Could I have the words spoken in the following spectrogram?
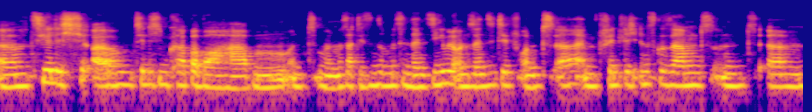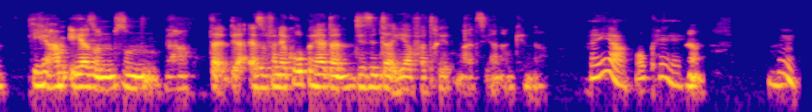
äh, zierlich, äh, zierlichen Körperbau haben. Und man sagt, die sind so ein bisschen sensibel und sensitiv und äh, empfindlich insgesamt. Und ähm, die haben eher so ein, so ein ja, der, also von der Gruppe her, dann, die sind da eher vertreten als die anderen Kinder. Ah ja, okay. Ja. Hm.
